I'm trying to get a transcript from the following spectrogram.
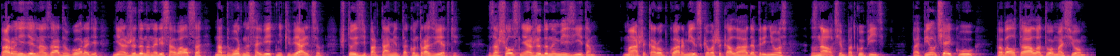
Пару недель назад в городе неожиданно нарисовался надворный советник Вяльцев, что из департамента контрразведки. Зашел с неожиданным визитом. Маше коробку армирского шоколада принес. Знал, чем подкупить. Попил чайку, поболтал о том о сём.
